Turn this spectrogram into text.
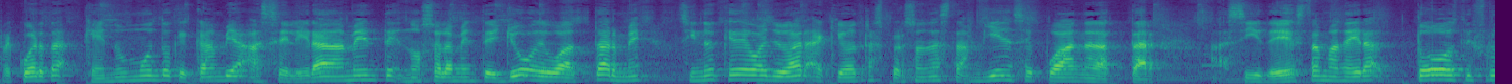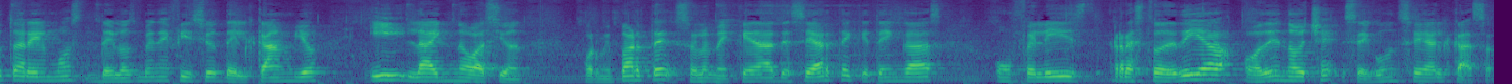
Recuerda que en un mundo que cambia aceleradamente, no solamente yo debo adaptarme, sino que debo ayudar a que otras personas también se puedan adaptar. Así, de esta manera, todos disfrutaremos de los beneficios del cambio y la innovación. Por mi parte, solo me queda desearte que tengas un feliz resto de día o de noche, según sea el caso.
